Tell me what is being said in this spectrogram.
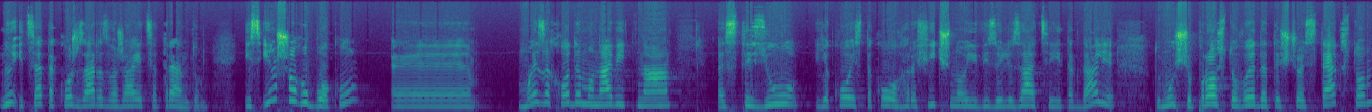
Ну і це також зараз вважається трендом. І з іншого боку, е, ми заходимо навіть на стезю якоїсь такого графічної візуалізації і так далі, тому що просто видати щось текстом,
